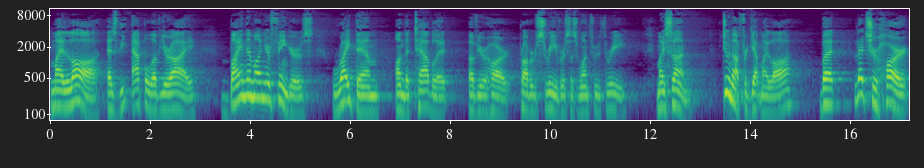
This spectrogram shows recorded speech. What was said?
my law as the apple of your eye. Bind them on your fingers, write them on the tablet of your heart. Proverbs 3 verses 1 through 3. My son, do not forget my law, but let your heart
